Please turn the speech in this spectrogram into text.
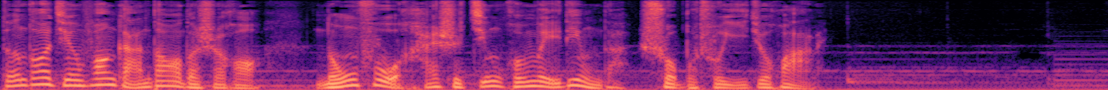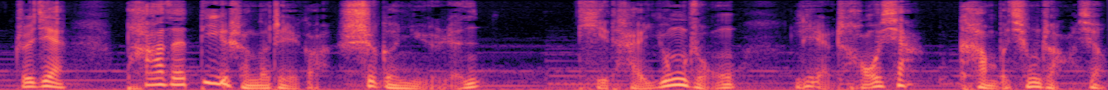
等到警方赶到的时候，农妇还是惊魂未定的，说不出一句话来。只见趴在地上的这个是个女人，体态臃肿，脸朝下，看不清长相，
